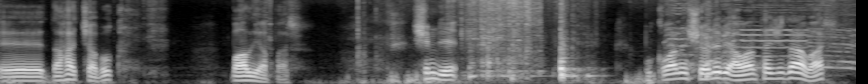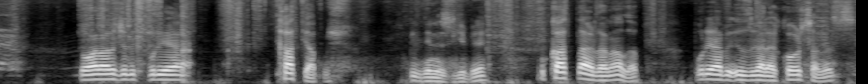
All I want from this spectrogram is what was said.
eee, daha çabuk bal yapar. Şimdi bu kovanın şöyle bir avantajı daha var. Doğal arıcılık buraya kat yapmış. Bildiğiniz gibi. Bu katlardan alıp buraya bir ızgara korsanız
